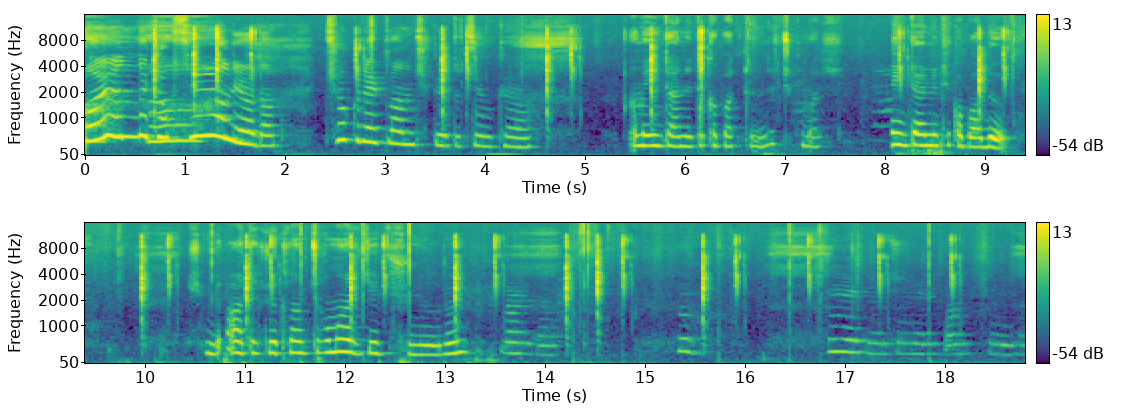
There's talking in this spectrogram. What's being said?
Oyunda çok sinir alıyordum. Çok reklam çıkıyordu çünkü. Ama interneti kapattığında çıkmaz. İnterneti kapadı. Şimdi artık reklam çıkmaz diye düşünüyorum. Ben de. Sinir ediyorsun reklam çıkınca.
